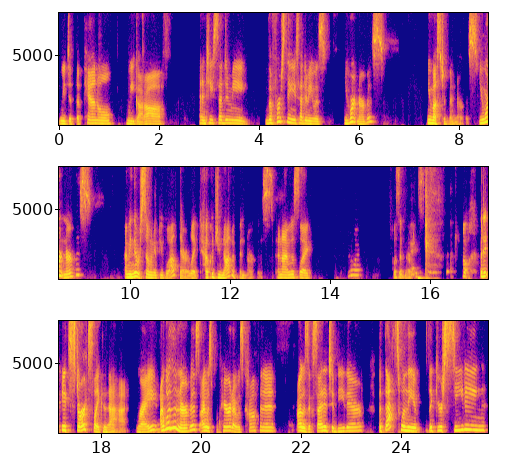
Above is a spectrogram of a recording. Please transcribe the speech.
We did the panel, we got off. And he said to me, the first thing he said to me was, You weren't nervous? You must have been nervous. You weren't nervous? I mean, there were so many people out there. Like, how could you not have been nervous? And I was like, you know what? Wasn't nervous. oh, but it, it starts like that, right? I wasn't nervous. I was prepared. I was confident. I was excited to be there but that's when the like you're seeding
